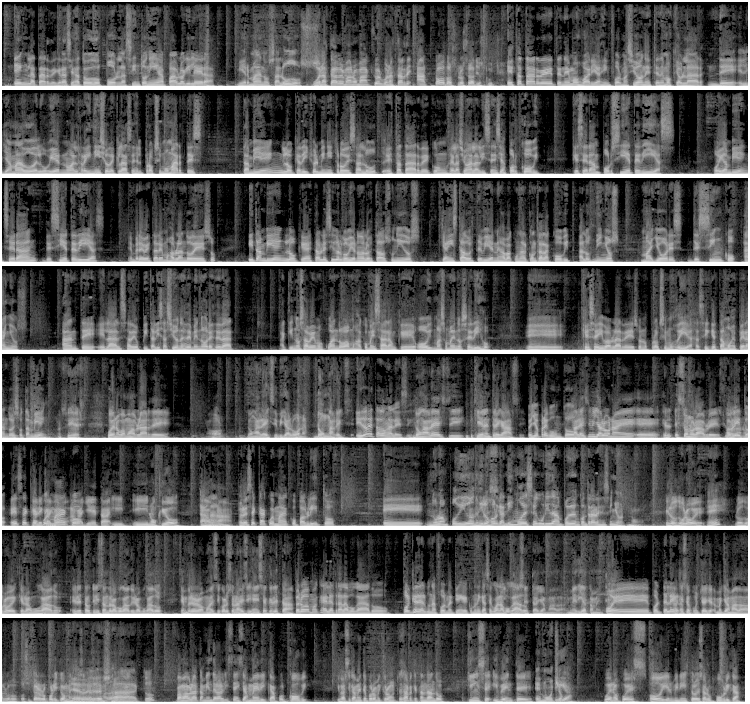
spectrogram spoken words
en la tarde. Gracias a todos por la sintonía. Pablo Aguilera mi hermano, saludos. Buenas tardes, hermano Maxwell. Buenas tardes a todos los radioescuchas. Esta tarde tenemos varias informaciones. Tenemos que hablar del llamado del gobierno al reinicio de clases el próximo martes. También lo que ha dicho el ministro de Salud esta tarde con relación a las licencias por COVID, que serán por siete días. Oigan bien, serán de siete días. En breve estaremos hablando de eso y también lo que ha establecido el gobierno de los Estados Unidos, que ha instado este viernes a vacunar contra la COVID a los niños mayores de 5 años ante el alza de hospitalizaciones de menores de edad. Aquí no sabemos cuándo vamos a comenzar, aunque hoy más o menos se dijo eh, que se iba a hablar de eso en los próximos días, así que estamos esperando eso también. Así es. Bueno, vamos a hablar de... Don Alexis Villalona. Don Alexis. ¿Y dónde está don Alexis? Don Alexis quiere entregarse. Pues yo pregunto. Alexis Villalona es, eh, es honorable Pablito, ese que le cayó a galleta y, y noqueó a una. Pero ese caco maco, Pablito, eh, no lo han podido, ni los organismos de seguridad han podido encontrar a ese señor. No. Y lo duro es. ¿Eh? Lo duro es que el abogado, él está utilizando el abogado y el abogado en breve vamos a decir cuáles son las exigencias que él está. Pero vamos a caerle atrás al abogado, porque de alguna forma él tiene que comunicarse con el abogado. Se está llamada inmediatamente. O es por telégrafo. Aquí se puncha llamada a los opositores, a los políticos. Exacto. Vamos a hablar también de las licencias médicas por COVID y básicamente por Omicron. Usted sabe que están dando 15 y 20 es mucho. días. Bueno, pues hoy el ministro de Salud Pública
